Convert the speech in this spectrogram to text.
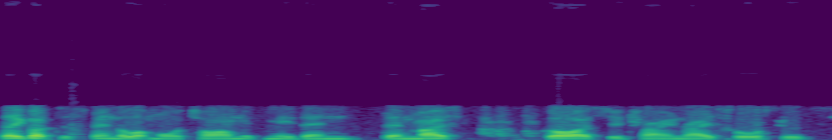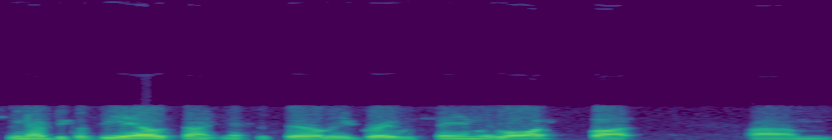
they got to spend a lot more time with me than than most guys who train racehorses. You know, because the hours don't necessarily agree with family life, but um,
